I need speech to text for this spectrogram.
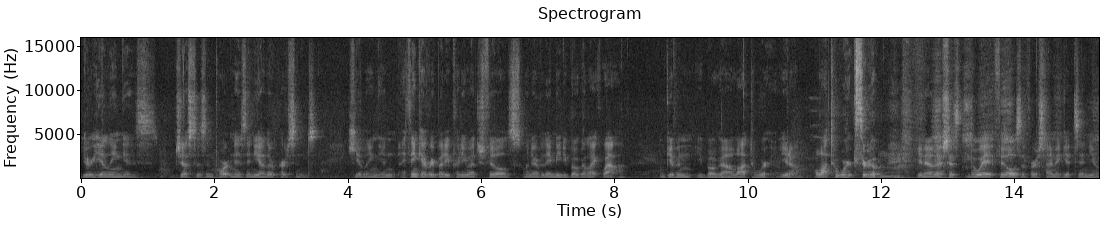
your healing is just as important as any other person's healing. And I think everybody pretty much feels whenever they meet Iboga like, wow, I'm giving Iboga a lot to work, you know, a lot to work through. Mm. You know, that's just the way it feels the first time it gets in you,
